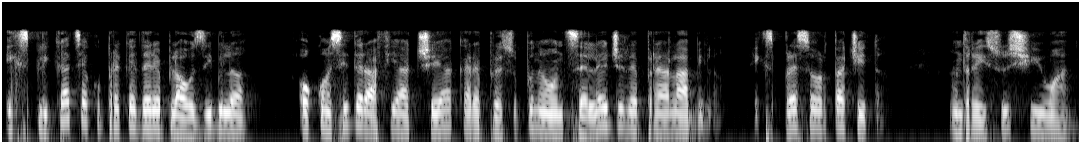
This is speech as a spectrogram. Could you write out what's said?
Explicația cu precădere plauzibilă o consideră a fi aceea care presupune o înțelegere prealabilă, expresă ori tacită, între Isus și Ioan.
